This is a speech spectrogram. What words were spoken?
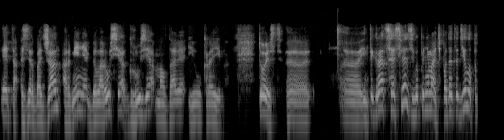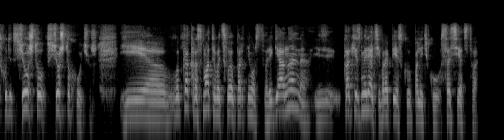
Это Азербайджан, Армения, Белоруссия, Грузия, Молдавия и Украина. То есть э, Э, интеграция связи, вы понимаете, под это дело подходит все, что, все, что хочешь. И э, вот как рассматривать свое партнерство регионально, и как измерять европейскую политику соседства.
